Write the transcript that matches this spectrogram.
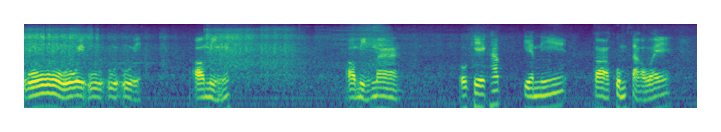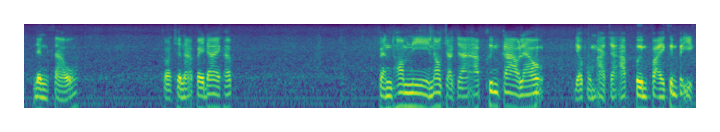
โอ้ยอุ้ยอุ้ยอุ้ยออหมิงเออหมิงมา โอเคครับ เกมนี้ก็คุมเสาไว้หนึ่งเสา ก็ชนะไปได้ครับ แฟนทอมนี่นอกจากจะอัพขึ้นเก้าแล้ว เดี๋ยวผมอาจจะอัพปืนไฟขึ้นไปอีก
